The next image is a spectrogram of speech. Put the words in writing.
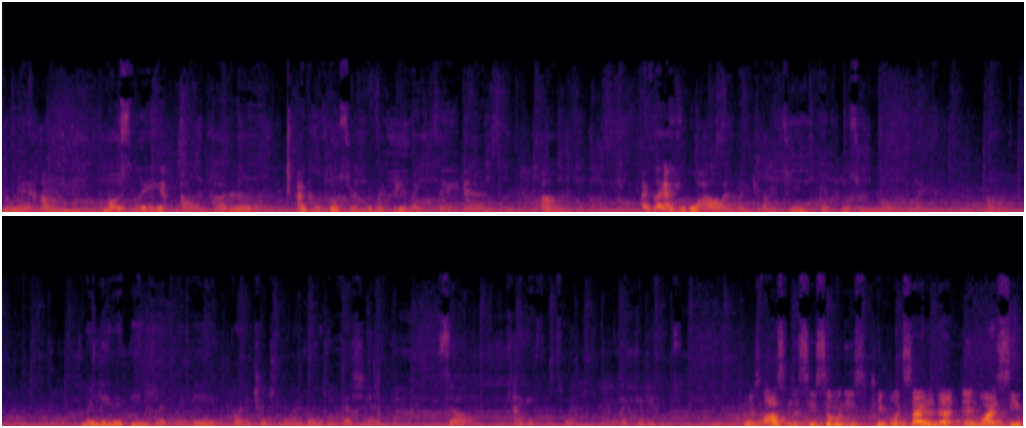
from it. Um, mostly um, how to, I grew closer with my faith, I can say, and um, I feel like I can go out and like try to get closer more with like um, related things with my faith, going to church more, going to confession. So I guess that's what like hit me. Yeah. It was awesome to see so many people excited at NYC,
